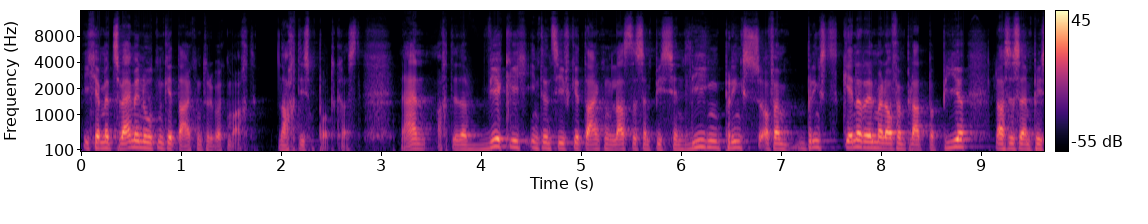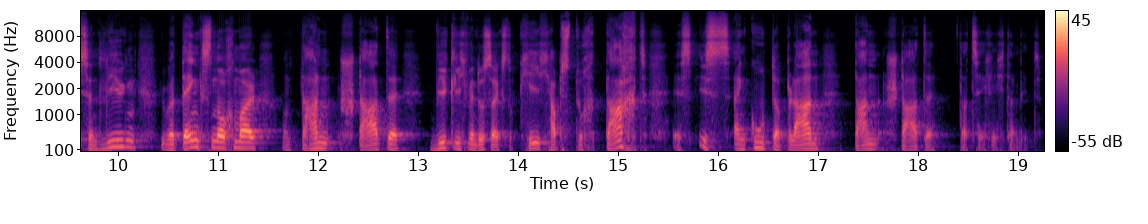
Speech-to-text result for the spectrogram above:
ich habe mir zwei Minuten Gedanken drüber gemacht nach diesem Podcast. Nein, mach dir da wirklich intensiv Gedanken, lass das ein bisschen liegen, bringst es generell mal auf ein Blatt Papier, lass es ein bisschen liegen, überdenk es nochmal und dann starte wirklich, wenn du sagst, okay, ich habe es durchdacht, es ist ein guter Plan, dann starte tatsächlich damit.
